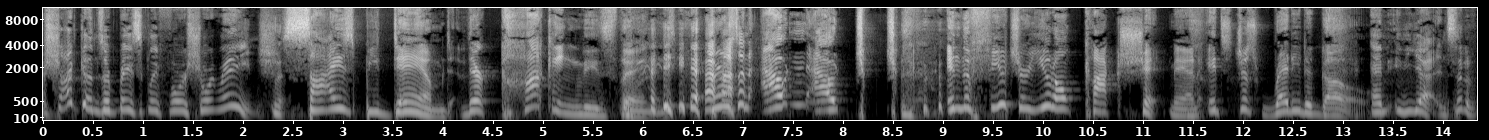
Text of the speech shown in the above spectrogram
shotguns are basically for short range. Size be damned. They're cocking these things. There's an out and out. In the future, you don't cock shit, man. It's just ready to go. And yeah, instead of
